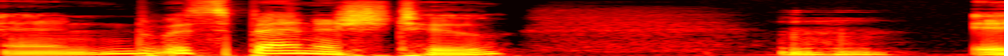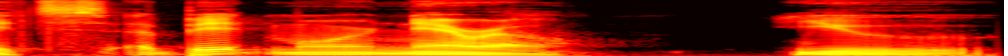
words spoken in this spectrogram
and with Spanish too, Mhm. it's a bit more narrow. You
